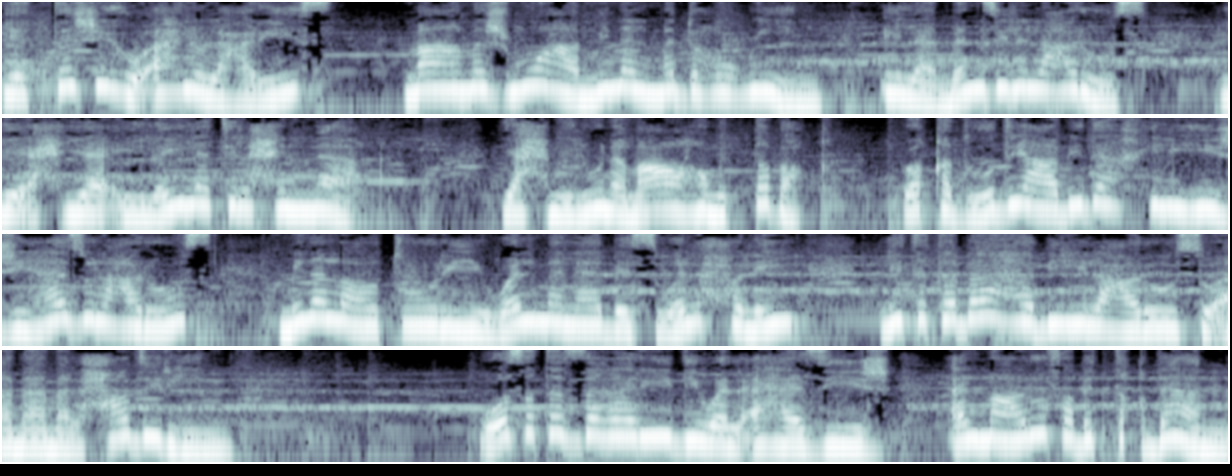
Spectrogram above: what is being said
يتجه أهل العريس مع مجموعة من المدعوين إلى منزل العروس لإحياء ليلة الحناء. يحملون معهم الطبق وقد وضع بداخله جهاز العروس من العطور والملابس والحلي لتتباهى به العروس أمام الحاضرين. وسط الزغاريد والأهازيج المعروفة بالتقدام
